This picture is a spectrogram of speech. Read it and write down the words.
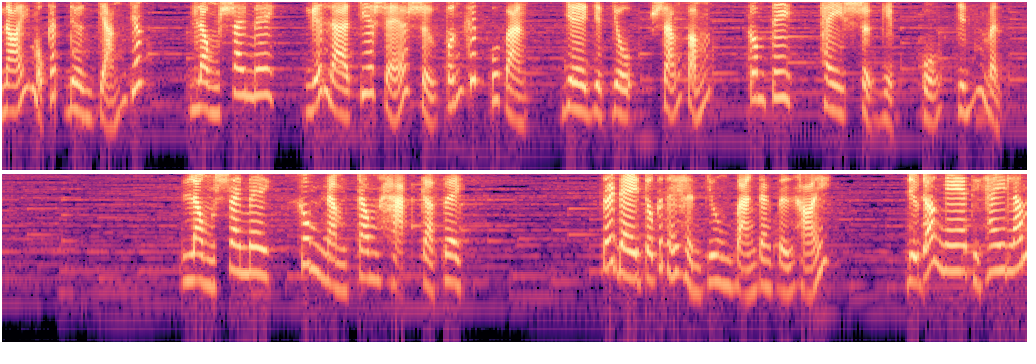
Nói một cách đơn giản nhất, lòng say mê nghĩa là chia sẻ sự phấn khích của bạn về dịch vụ, sản phẩm, công ty hay sự nghiệp của chính mình. Lòng say mê không nằm trong hạt cà phê. Tới đây tôi có thể hình dung bạn đang tự hỏi. Điều đó nghe thì hay lắm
